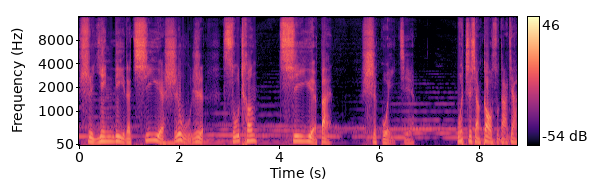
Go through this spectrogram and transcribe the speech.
是阴历的七月十五日，俗称七月半，是鬼节。我只想告诉大家，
